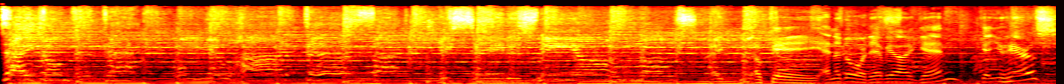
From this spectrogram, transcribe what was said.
Tyd om te trek, om jou hart te vat. Jy sê dis nie ons uit my Okay, Anador, there we are again. Can you hear us?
